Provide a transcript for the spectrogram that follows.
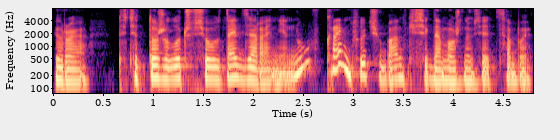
пюре. То есть это тоже лучше все узнать заранее. Ну, в крайнем случае, банки всегда можно взять с собой.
